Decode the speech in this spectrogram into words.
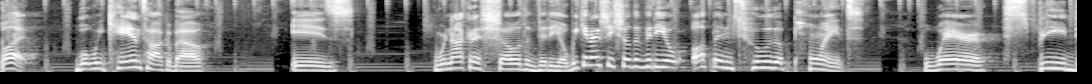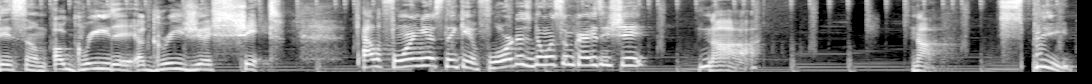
But what we can talk about is we're not going to show the video. We can actually show the video up into the point where Speed did some egregious, egregious shit. California's thinking Florida's doing some crazy shit. Nah. Nah. Speed.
